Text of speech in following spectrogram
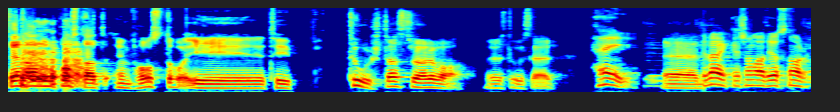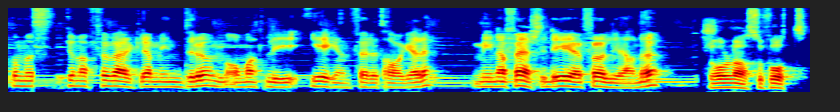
Sen har hon postat en post då i typ torsdags tror jag det var. Där det stod så här. Hej! Eh, Det verkar som att jag snart kommer kunna förverkliga min dröm om att bli egenföretagare. Min affärsidé är följande. Då har hon alltså fått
